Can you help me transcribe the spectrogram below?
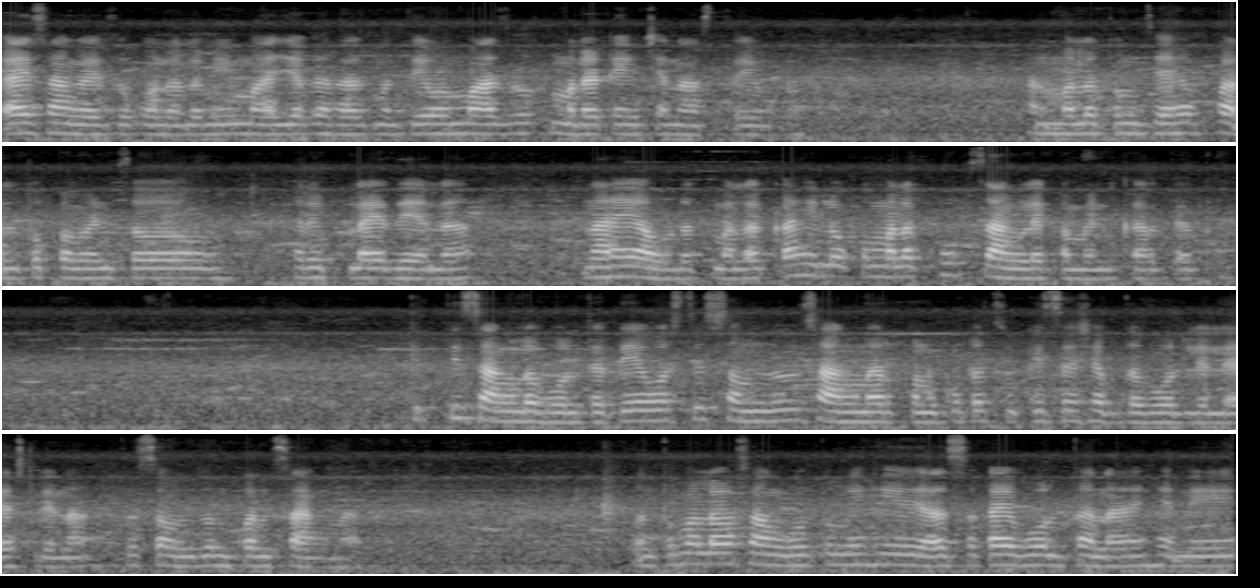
काय सांगायचं कोणाला? मी माझ्या घरामध्ये एवढं माझंच मला टेन्शन असतं एवढं. आणि मला तुमच्या ह्या फालतू कमेंटचं रिप्लाय द्यायला नाही आवडत मला. काही लोक मला खूप चांगले कमेंट करतात. किती चांगलं बोलतात. व्यवस्थित समजून सांगणार पण कुठं चुकीचे शब्द बोललेले असले ना तर समजून पण सांगणार. पण तुम्हाला सांगू तुम्ही हे असं काय बोलताना ह्याने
